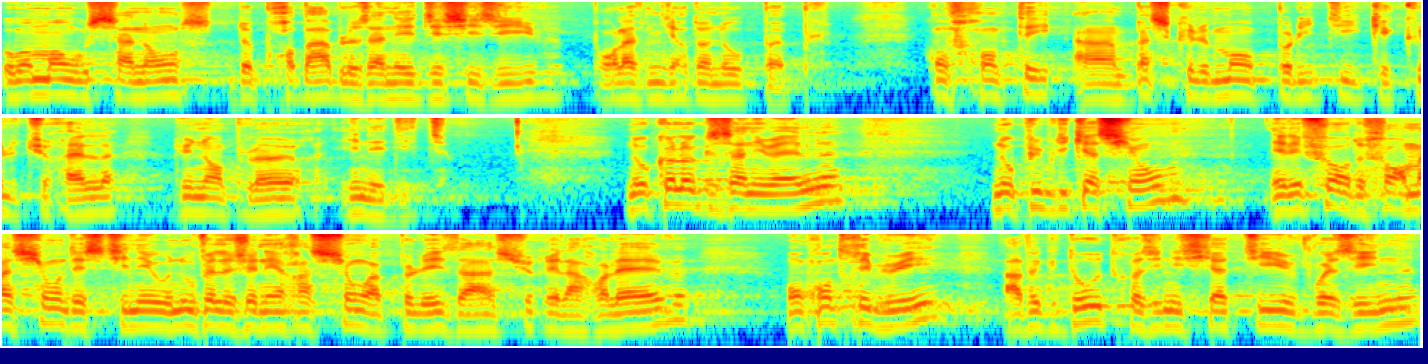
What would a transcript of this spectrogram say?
au moment où s'annoncent de probables années décisives pour l'avenir de nos peuples, confrontés à un basculement politique et culturel d'une ampleur inédite. Nos colloques annuels, nos publications et l'effort de formation destiné aux nouvelles générations appelées à assurer la relève ont contribué, avec d'autres initiatives voisines,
